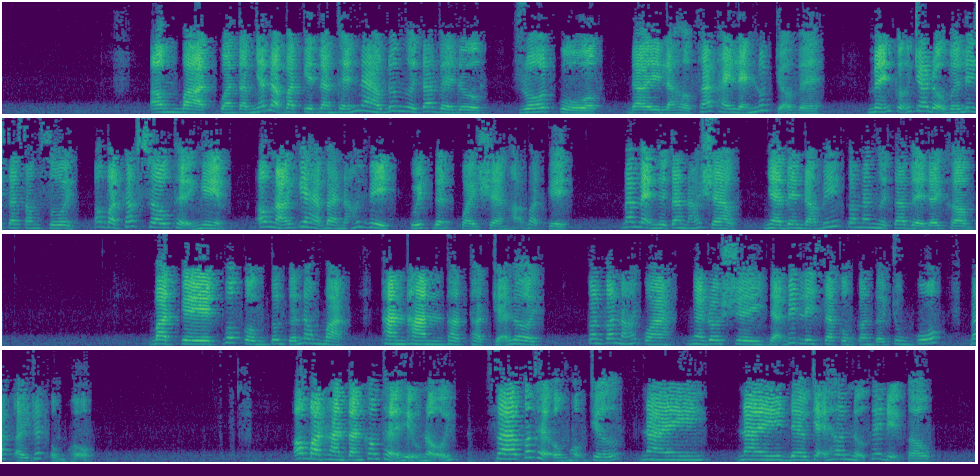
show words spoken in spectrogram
Ông bạch, quan tâm nhất là bạch kiệt làm thế nào đưa người ta về được? Rốt cuộc, đây là hợp pháp hay lén lút trở về? Miễn cưỡng trao đổi với lisa xong xuôi. Ông bạch khắc sâu thể nghiệm. Ông nói gà bà nói vịt quyết định quay sang hỏi bạch kiệt. Ba mẹ người ta nói sao? Nhà bên đó biết có mang người ta về đây không? Bạch kiệt vô cùng tôn kính ông bạch, thành thành thật thật trả lời. Con có nói qua, ngài roshi đã biết lisa cùng con tới trung quốc, bác ấy rất ủng hộ. Ông bạch hoàn toàn không thể hiểu nổi. Sao có thể ủng hộ chứ? Này này đều chạy hơn nửa cái địa cầu.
